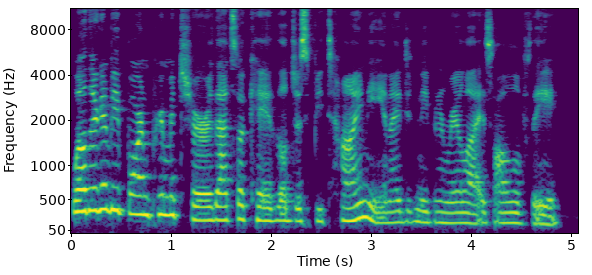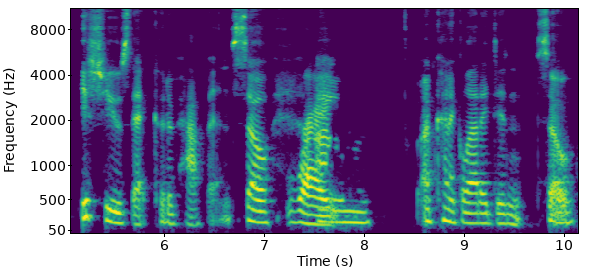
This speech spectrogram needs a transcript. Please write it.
well they're going to be born premature that's okay they'll just be tiny and i didn't even realize all of the issues that could have happened. So, right. Um, I'm kind of glad I didn't. So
